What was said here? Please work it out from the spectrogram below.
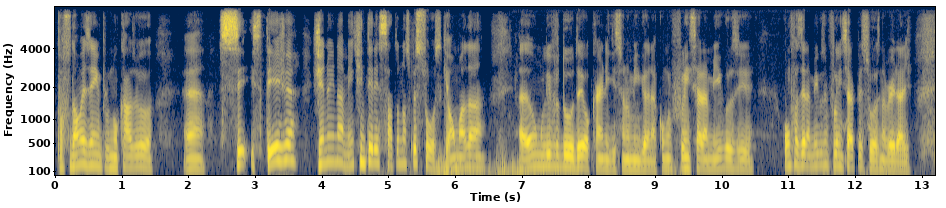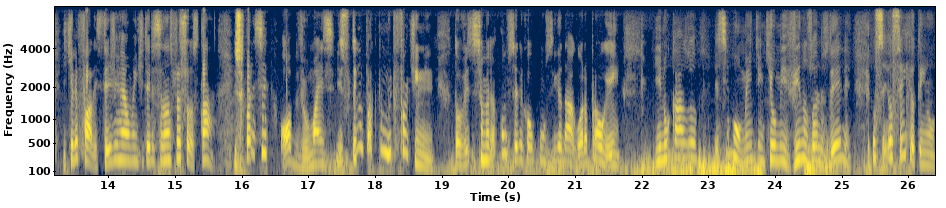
posso dar um exemplo, no caso, é, se esteja genuinamente interessado nas pessoas, que é uma da é um livro do Dale Carnegie, se eu não me engano, é como influenciar amigos e como fazer amigos influenciar pessoas, na verdade. E que ele fala, esteja realmente interessado nas pessoas, tá? Isso parece óbvio, mas isso tem um impacto muito forte em mim. Talvez esse é o melhor conselho que eu consiga dar agora para alguém. E no caso, esse momento em que eu me vi nos olhos dele, eu sei, eu sei que eu tenho,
